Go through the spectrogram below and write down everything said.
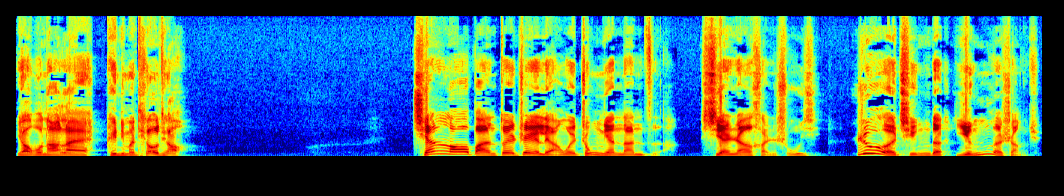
要不拿来给你们挑挑？钱老板对这两位中年男子啊，显然很熟悉，热情的迎了上去。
